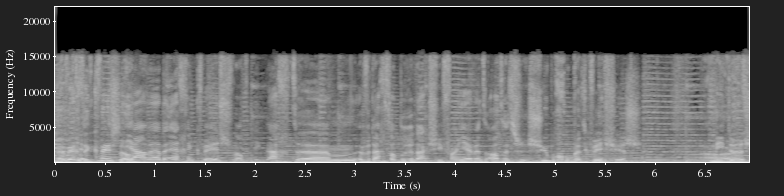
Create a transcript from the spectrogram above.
hebben echt een quiz ook. Ja, we hebben echt een quiz. Want ik dacht, um, we dachten op de redactie van jij bent altijd supergoed met quizjes. Oh. Niet dus.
